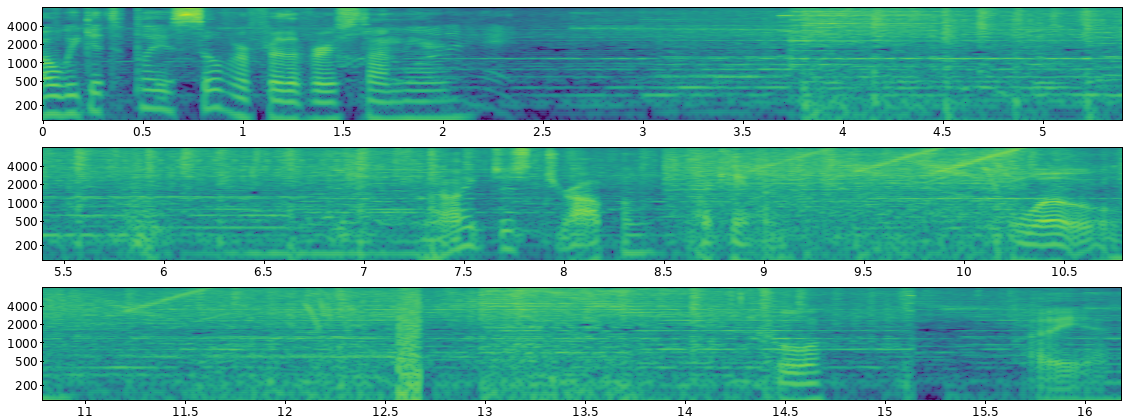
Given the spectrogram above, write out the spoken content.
Oh, we get to play as Silver for the first time here. Can I like just drop him? I can. Whoa. Cool. Oh yeah.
